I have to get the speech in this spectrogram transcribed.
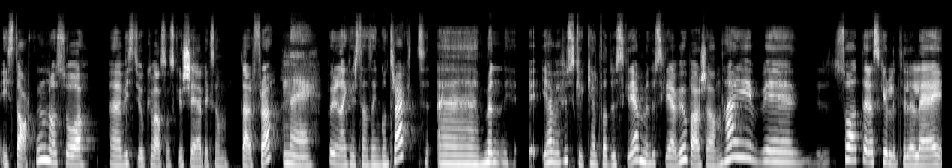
i starten, og så eh, visste vi jo ikke hva som skulle skje liksom, derfra pga. Kristians kontrakt. Eh, men jeg, jeg husker ikke helt hva du skrev, men du skrev jo bare sånn Hei, vi så at dere skulle til LA.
